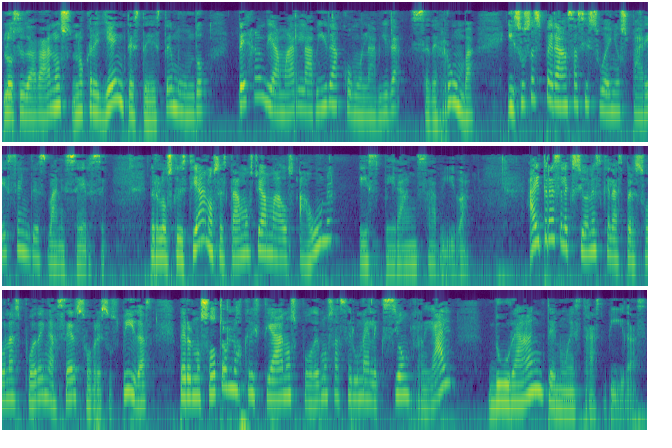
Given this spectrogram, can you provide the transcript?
Los ciudadanos no creyentes de este mundo dejan de amar la vida como la vida se derrumba y sus esperanzas y sueños parecen desvanecerse. Pero los cristianos estamos llamados a una esperanza viva. Hay tres lecciones que las personas pueden hacer sobre sus vidas, pero nosotros los cristianos podemos hacer una elección real durante nuestras vidas.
